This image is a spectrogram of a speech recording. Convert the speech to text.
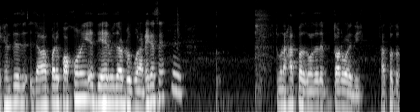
এখান থেকে যাওয়ার পরে কখনোই দেহের ভিতরে ঢুকবো না ঠিক আছে? তোমার হাত পাতো তোমাদের তরবারি দিই। হাত পাতো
